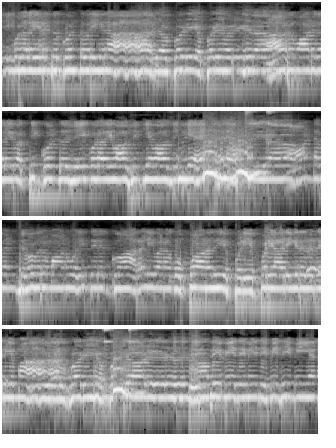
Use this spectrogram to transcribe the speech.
குழலை எடுத்துக் கொண்டு வருகிறார் எப்படி எப்படி வருகிறார்? ஆடு மாடுகளை வத்திக் கொண்டு செய்குழலை வாசிக்க. வாசிக்க ஆண்டவன் சிவபெருமான் ஒளிந்திருக்கும் அரளிவன கொப்பானது எப்படி எப்படி ஆடுகிறது தெரியுமா? எப்படி எப்படி ஆடுகிறது? திமி திமி திமி திமி என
